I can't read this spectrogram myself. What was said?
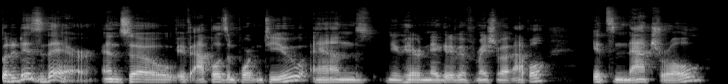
But it is there. And so if Apple is important to you and you hear negative information about Apple, it's natural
